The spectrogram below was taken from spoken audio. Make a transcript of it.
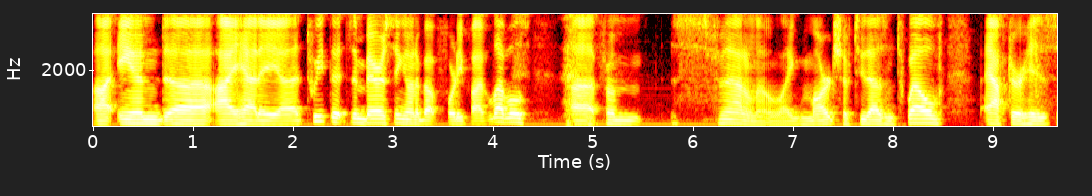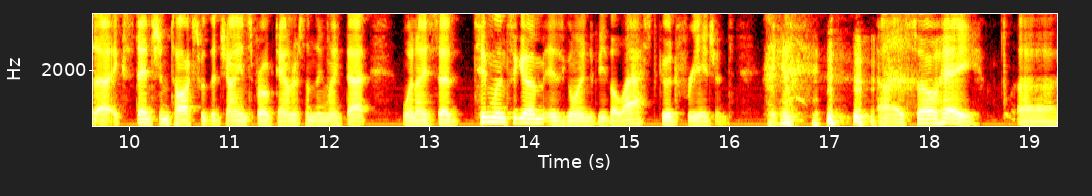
Uh, and uh, I had a, uh tweet that's embarrassing on about 45 levels from I don't know like March of 2012 after his uh, extension talks with the Giants broke down or something like that. When I said Tim Lincecum is going to be the last good free agent. uh, so hey, uh,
